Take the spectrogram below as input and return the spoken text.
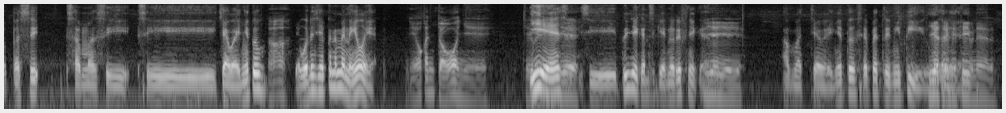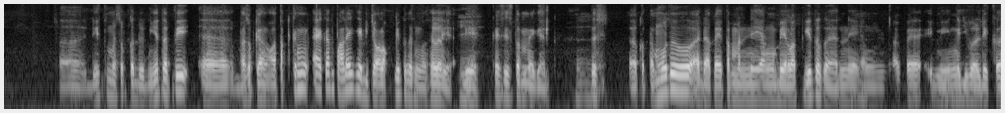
apa sih sama si si ceweknya tuh ya udah siapa namanya Neo ya Neo kan cowoknya. Iya Iya, si, si itunya kan si Keanu Reeves nya kan iya, iya. iya. Sama ceweknya tuh siapa Trinity Iya ya. Trinity bener. Eh, dia tuh masuk ke dunia tapi eh, masuk yang otak kan eh kan paling kayak dicolok gitu kan nggak salah ya dia Iya. kayak sistemnya kan Mm-mm. terus eh, ketemu tuh ada kayak temennya yang belot gitu kan yang apa ini ngejual dia ke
